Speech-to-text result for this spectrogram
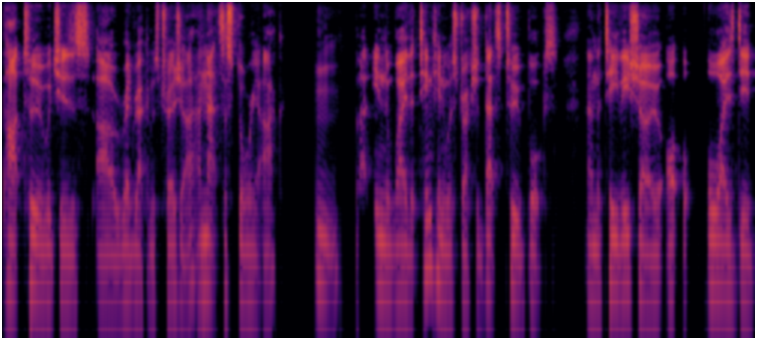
part two, which is uh, Red Rackham's Treasure, and that's a story arc. Hmm. But in the way that Tintin was structured, that's two books, and the TV show al- always did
